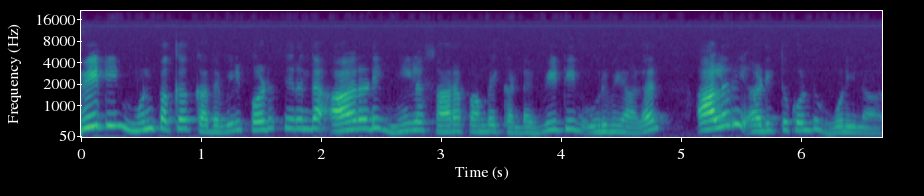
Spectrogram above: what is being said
வீட்டின் முன்பக்க கதவில் படுத்திருந்த ஆறடி நீல சாரப்பாம்பை கண்ட வீட்டின் உரிமையாளர் அலறி அடித்துக்கொண்டு ஓடினார்.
